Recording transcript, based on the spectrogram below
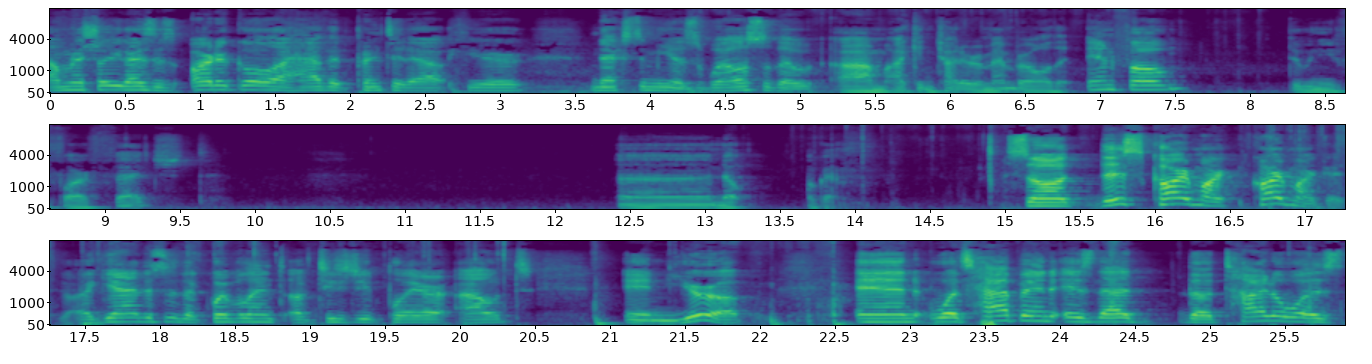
I'm going to show you guys this article. I have it printed out here next to me as well so that um, I can try to remember all the info. Do we need Farfetch'd? Uh, no. Okay. So this card mark card market again, this is the equivalent of TCG Player out in Europe. And what's happened is that the title was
